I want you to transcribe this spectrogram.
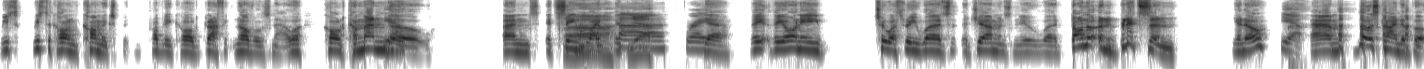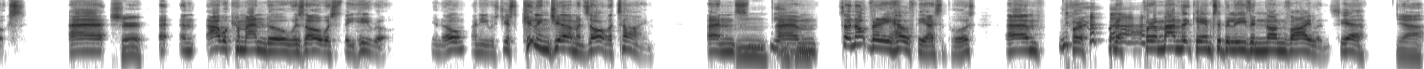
we used, we used to call them comics, but probably called graphic novels now, uh, called Commando. And it seemed Ah. like, the, Yeah. Ah, right. yeah, the, the only two or three words that the Germans knew were Donner and Blitzen, you know, Yeah. um, those kind of books. Uh, Sure. and our commando was always the hero, you know, and he was just killing Germans all the time. And Mm, Yeah. um, so not very healthy, I suppose, um, for, for, a, for a man that came to believe in non-violence. Yeah, Yeah.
